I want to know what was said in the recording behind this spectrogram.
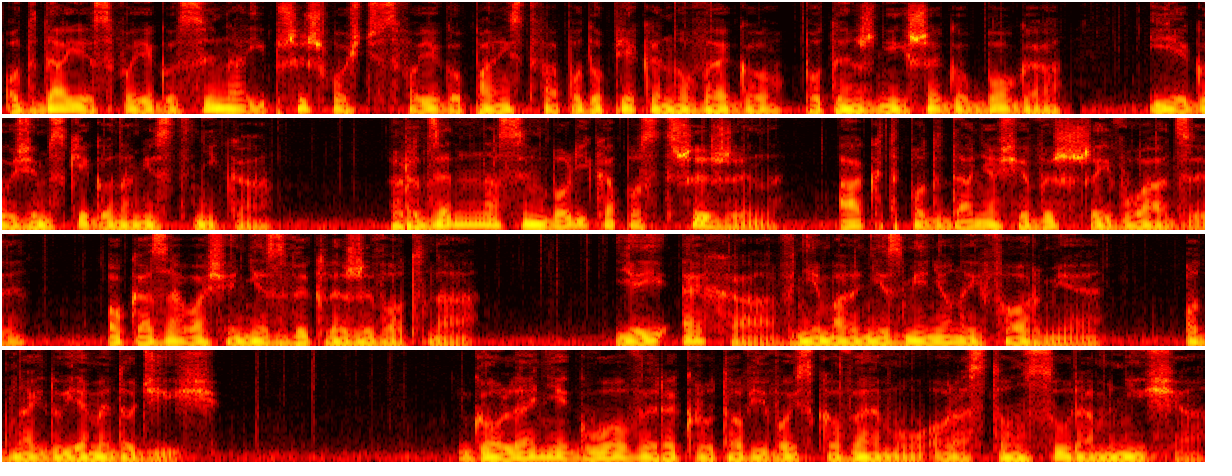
oddaje swojego syna i przyszłość swojego państwa pod opiekę nowego, potężniejszego Boga i jego ziemskiego namiestnika. Rdzenna symbolika postrzyżyn, akt poddania się wyższej władzy, okazała się niezwykle żywotna. Jej echa w niemal niezmienionej formie odnajdujemy do dziś. Golenie głowy rekrutowi wojskowemu oraz tonsura mnisia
